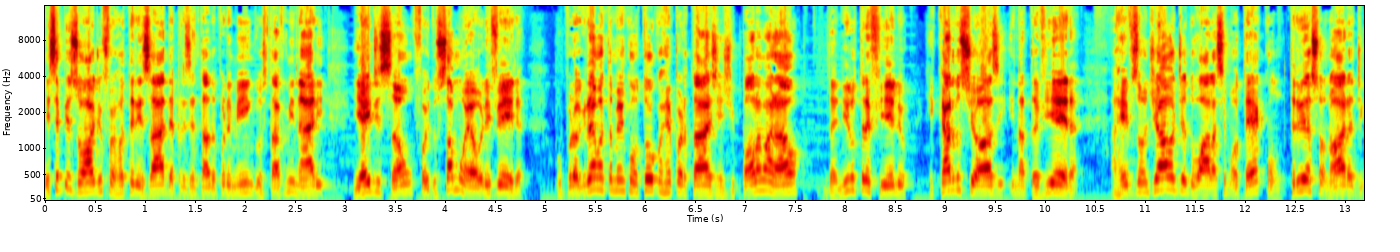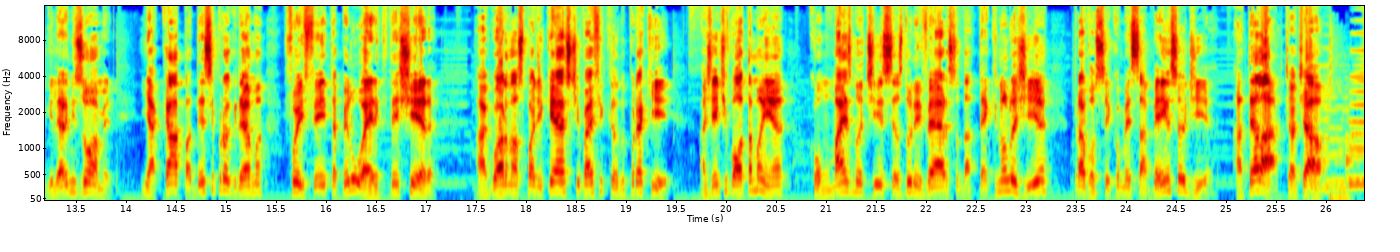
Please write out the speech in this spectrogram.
Esse episódio foi roteirizado e apresentado por mim, Gustavo Minari, e a edição foi do Samuel Oliveira. O programa também contou com reportagens de Paulo Amaral, Danilo Trefilho, Ricardo Ciosi e Natan Vieira. A revisão de áudio é do Wallace Moté com trilha sonora de Guilherme Zomer, e a capa desse programa foi feita pelo Eric Teixeira. Agora nosso podcast vai ficando por aqui. A gente volta amanhã com mais notícias do universo da tecnologia para você começar bem o seu dia. Até lá, tchau, tchau.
